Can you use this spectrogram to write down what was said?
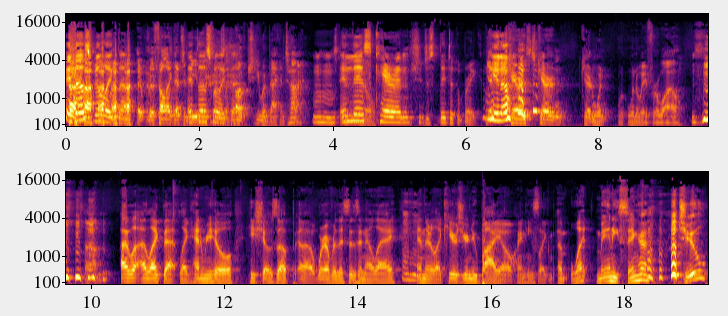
it does feel like that. It, it felt like that to me. It does feel one. like that. Oh, he went back in time. In this, Hill. Karen, she just they took a break. Yeah, you know, Karen's, Karen, Karen went went away for a while. I, li- I like that. Like Henry Hill, he shows up uh, wherever this is in L.A. Mm-hmm. and they're like, "Here's your new bio," and he's like, um, "What? Manny Singer, Jew?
